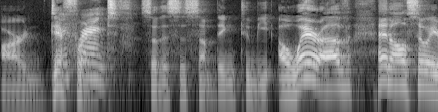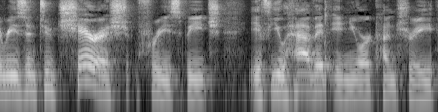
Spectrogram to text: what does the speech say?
are different. different. So, this is something to be aware of and also a reason to cherish free speech if you have it in your country,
